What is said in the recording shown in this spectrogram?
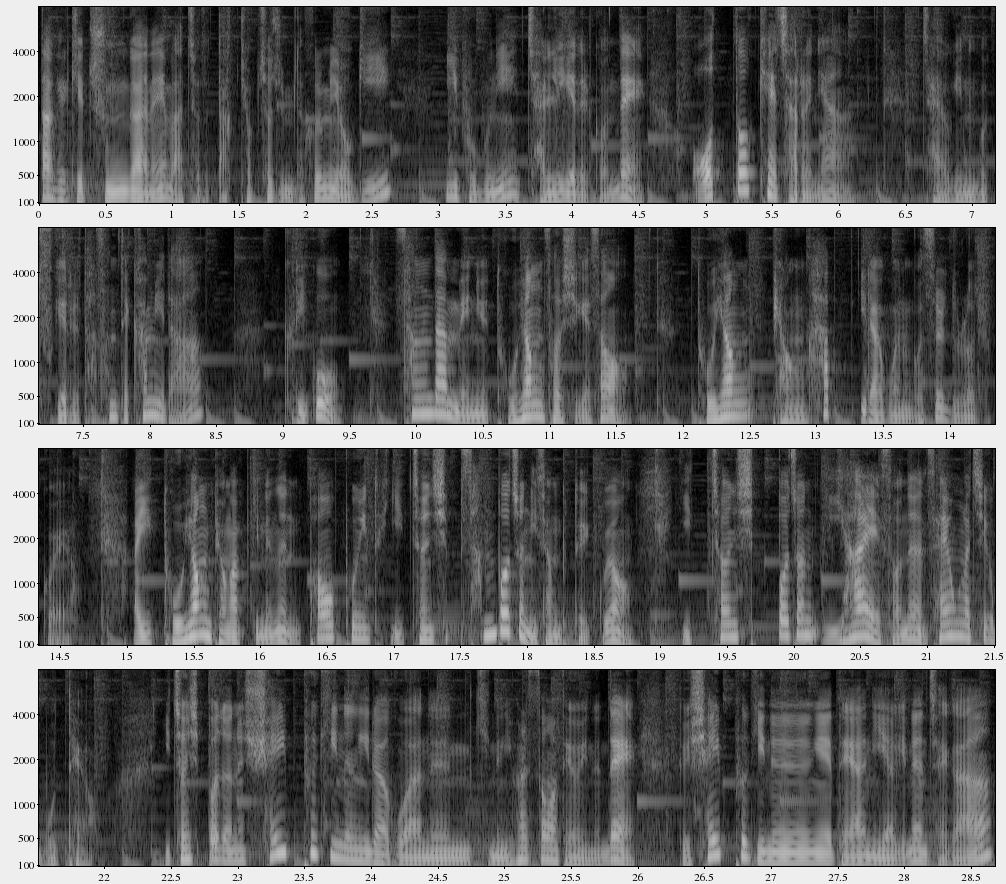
딱 이렇게 중간에 맞춰서 딱 겹쳐줍니다. 그러면 여기 이 부분이 잘리게 될 건데 어떻게 자르냐? 자 여기 있는 거 두 개를 다 선택합니다. 그리고 상단 메뉴 도형 서식에서 도형 병합이라고 하는 것을 눌러줄 거예요. 아, 이 도형 병합 기능은 파워포인트 2013 버전 이상부터 있고요. 2010 버전 이하에서는 사용하지가 못해요 2010 버전은 shape 기능이라고 하는 기능이 활성화되어 있는데 그 shape 기능에 대한 이야기는 제가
